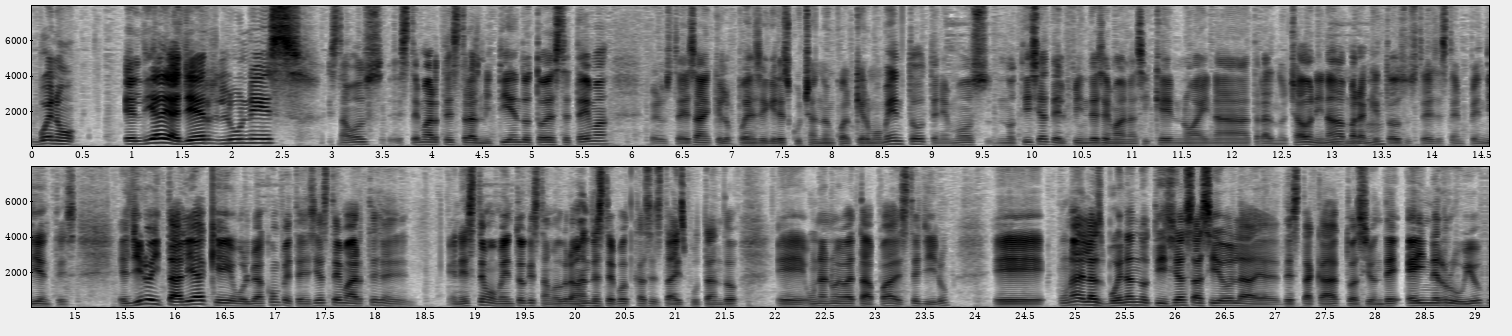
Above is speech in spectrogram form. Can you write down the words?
Bueno, el día de ayer, lunes, Estamos este martes transmitiendo todo este tema, pero ustedes saben que lo pueden seguir escuchando en cualquier momento. Tenemos noticias del fin de semana, así que no hay nada trasnochado ni nada para que todos ustedes estén pendientes. El Giro de Italia, que volvió a competencia este martes, eh, en este momento que estamos grabando este podcast está disputando eh, una nueva etapa de este Giro. Eh, una de las buenas noticias ha sido la destacada actuación de Einer Rubio,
